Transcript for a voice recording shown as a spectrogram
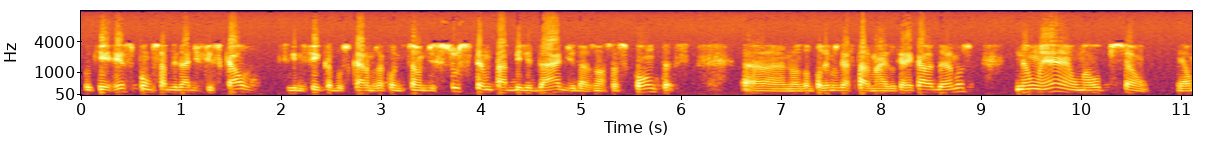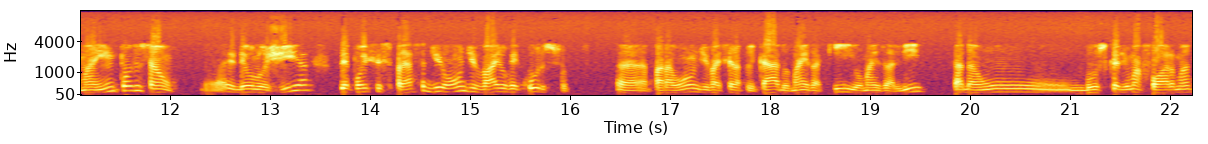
porque responsabilidade fiscal significa buscarmos a condição de sustentabilidade das nossas contas, uh, nós não podemos gastar mais do que arrecadamos, não é uma opção, é uma imposição. Ideologia depois se expressa de onde vai o recurso, uh, para onde vai ser aplicado, mais aqui ou mais ali. Cada um busca de uma forma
